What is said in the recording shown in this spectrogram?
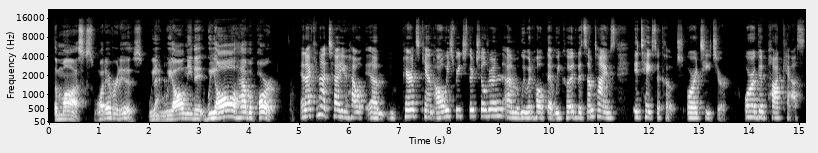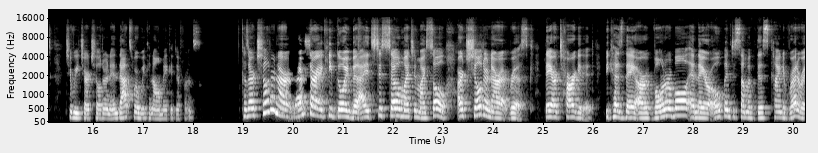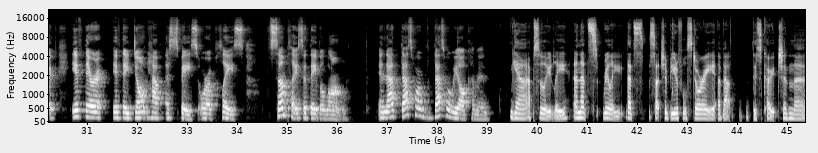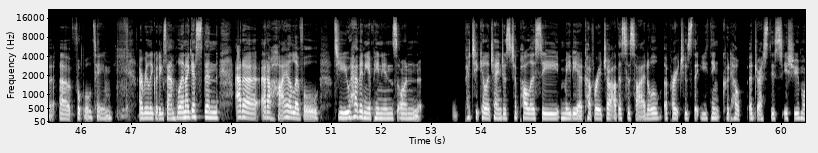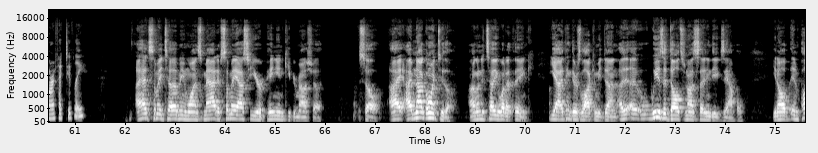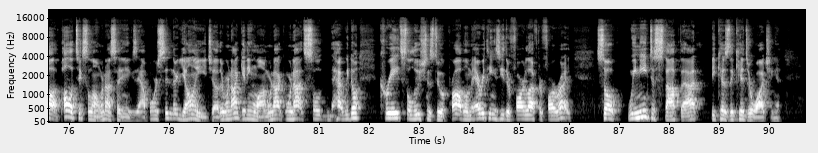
the mosques, whatever it is. We, we all need it. We all have a part. And I cannot tell you how um, parents can't always reach their children. Um, we would hope that we could, but sometimes it takes a coach or a teacher or a good podcast to reach our children. And that's where we can all make a difference because our children are i'm sorry i keep going but I, it's just so much in my soul. Our children are at risk. They are targeted because they are vulnerable and they are open to some of this kind of rhetoric if they're if they don't have a space or a place some place that they belong. And that that's where that's where we all come in. Yeah, absolutely. And that's really that's such a beautiful story about this coach and the uh, football team. A really good example. And I guess then at a at a higher level, do you have any opinions on particular changes to policy, media coverage, or other societal approaches that you think could help address this issue more effectively? I had somebody tell me once, Matt, if somebody asks you your opinion, keep your mouth shut. So I, I'm not going to, though. I'm going to tell you what I think. Yeah, I think there's a lot can be done. I, I, we as adults are not setting the example. You know, in po- politics alone, we're not setting the example. We're sitting there yelling at each other. We're not getting along. We're not. We're not. So, we don't create solutions to a problem. Everything's either far left or far right. So we need to stop that because the kids are watching it.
